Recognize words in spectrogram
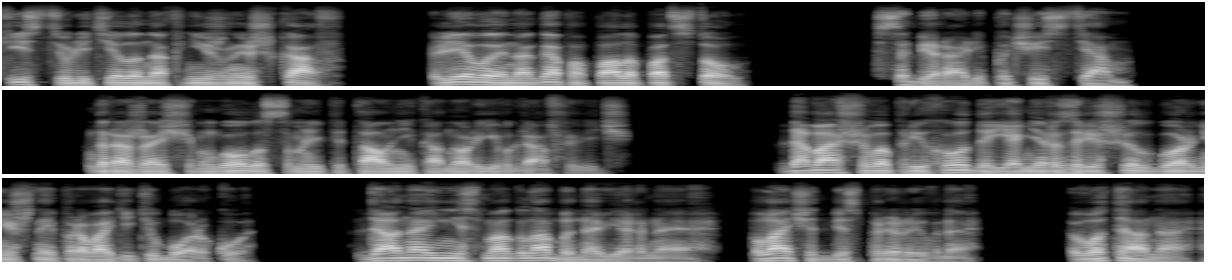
Кисть улетела на книжный шкаф. Левая нога попала под стол. Собирали по частям. Дрожащим голосом лепетал Никанор Евграфович. До вашего прихода я не разрешил горничной проводить уборку. Да она и не смогла бы, наверное. Плачет беспрерывно. Вот она.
